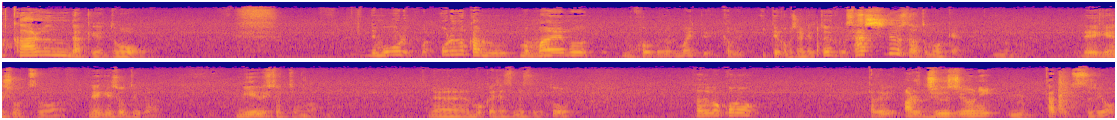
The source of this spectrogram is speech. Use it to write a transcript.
分かるんだけどでも俺俺の感、まあ、前もこれ前言ってるかも言ってるかもしれないけどとにかく察しの良さだと思うわけ。霊現象っていうのは。霊現象っていうか見える人っていうのは、えーもう一回説明すると例えばこの例えばある十字路に立うん。うんったとするよ、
